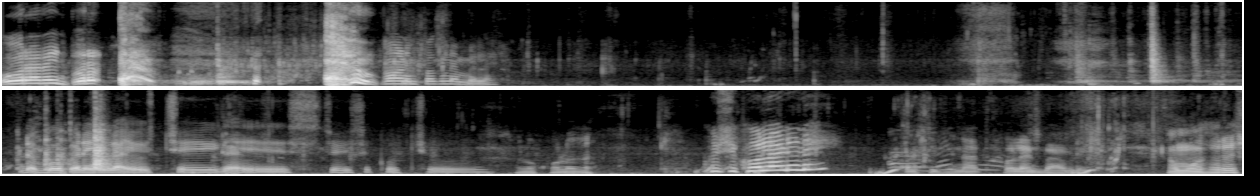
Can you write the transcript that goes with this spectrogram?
ઓરા રહીને પાણી પગ ના મેલાય. ડબ્બો કરાવી લાવ્યો છે ગાઈસ જોઈ શકો છો. ચલો ખોલો તો ખુશી ખોલાણી નહીં? ખુશી ના ખોલે ને બાબડી. અમો સરસ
